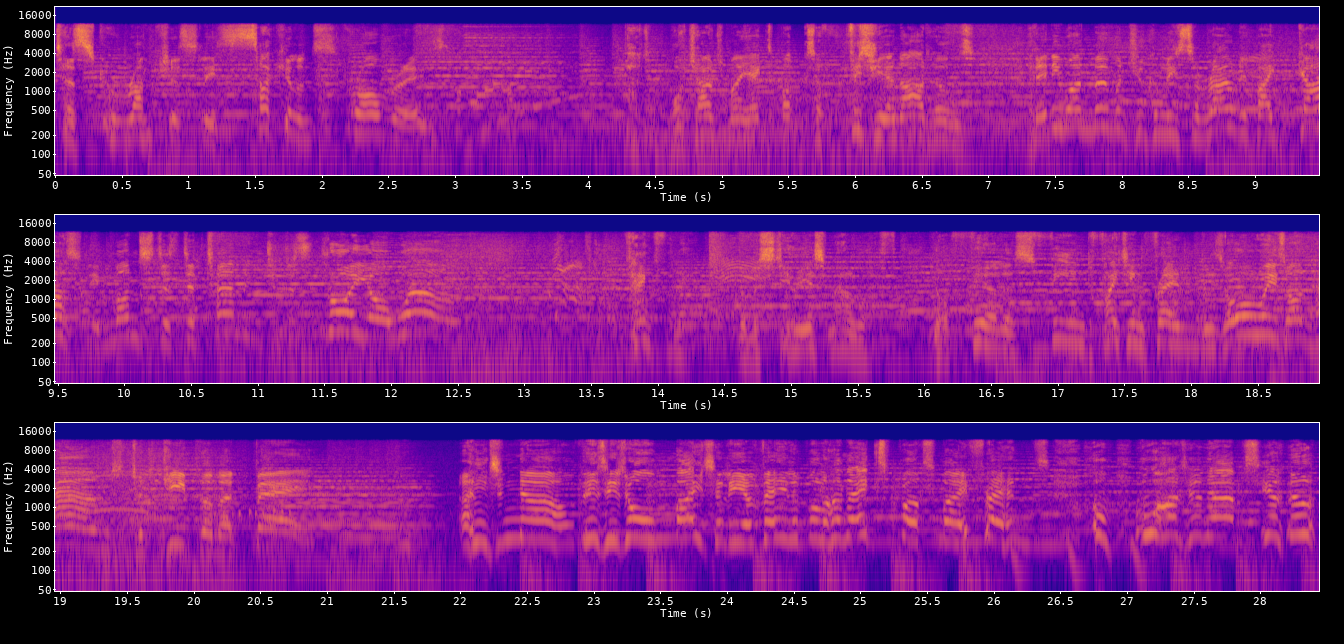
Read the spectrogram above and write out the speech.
to scrumptiously succulent strawberries. But watch out, my Xbox aficionados! At any one moment, you can be surrounded by ghastly monsters determined to destroy your world! Thankfully, the mysterious Malroth, your fearless fiend-fighting friend, is always on hand to keep them at bay! And now, this is all mightily available on Xbox, my friends! Oh, what an absolute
